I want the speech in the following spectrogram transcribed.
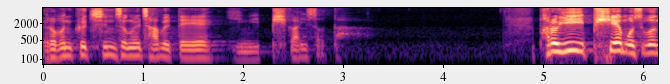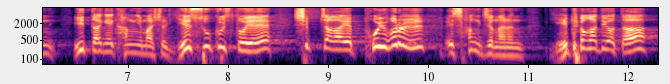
여러분 그 짐승을 잡을 때에 이미 피가 있었다. 바로 이 피의 모습은 이 땅에 강림하실 예수 그리스도의 십자가의 보혈을 상징하는 예표가 되었다.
